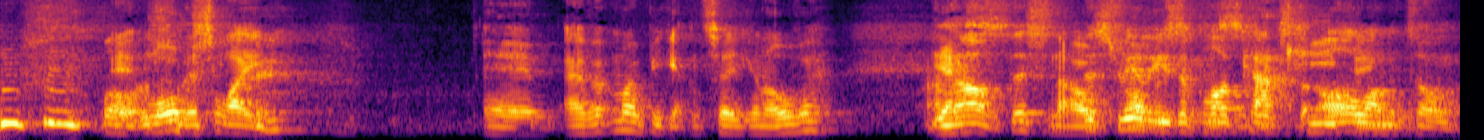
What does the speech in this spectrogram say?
it looks like um, Everton might be getting taken over. Yes. know. this, now, this really is a podcast all thing. on its own.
